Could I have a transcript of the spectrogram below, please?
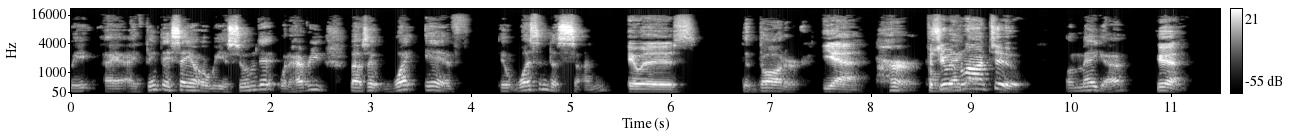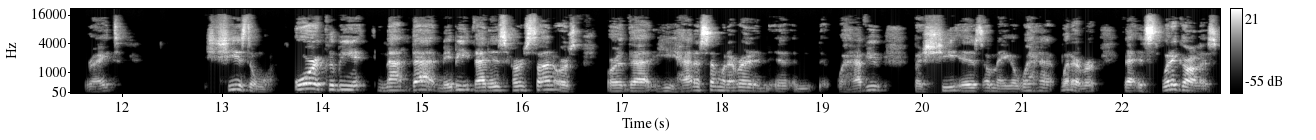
We I, I think they say it or we assumed it, whatever you. But I was like, what if it wasn't the son, it was the daughter, yeah her? because she was blonde too. Omega, Yeah, right? She's the one. Or it could be not that. Maybe that is her son, or or that he had a son, whatever, and, and what have you. But she is Omega, what ha- whatever. That is, regardless,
